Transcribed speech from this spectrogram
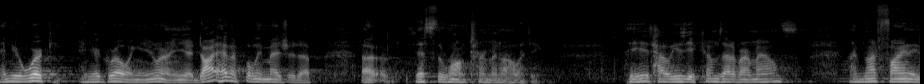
And you're working, and you're growing, and you're learning. You haven't fully measured up. Uh, that's the wrong terminology. See how easy it comes out of our mouths? I'm not finally,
